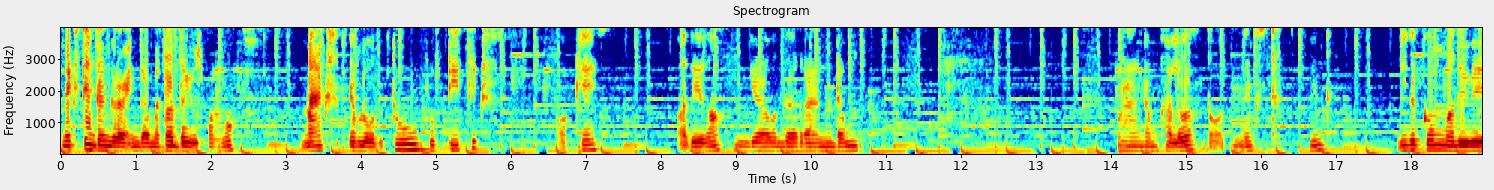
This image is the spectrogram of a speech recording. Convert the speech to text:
நெக்ஸ்ட் இன்ட்டுங்கிற இந்த மெத்தட் தான் யூஸ் பண்ணணும். மேக்ஸ் எவ்வளோ ஒரு டூ ஃபிஃப்டி சிக்ஸ் ஓகே அதே தான் இங்கே வந்து random random colour dot next int இதுக்கும் அதுவே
